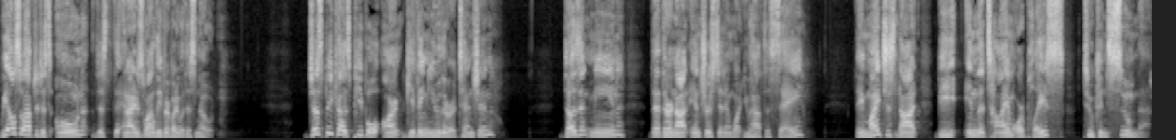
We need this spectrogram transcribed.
we also have to just own this, and I just want to leave everybody with this note. Just because people aren't giving you their attention doesn't mean that they're not interested in what you have to say. They might just not be in the time or place to consume that.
